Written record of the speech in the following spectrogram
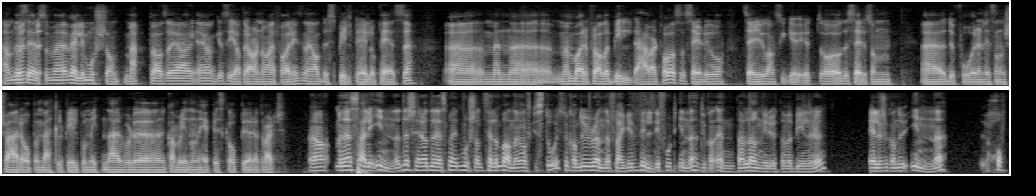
Ja, men Det Men- ser ut som et veldig morsomt map. altså Jeg, jeg kan ikke si at jeg har noe erfaring, siden jeg aldri spilte Halo PC. Uh, men, uh, men bare fra det bildet her, hvert fall, så ser det, jo, ser det jo ganske gøy ut. Og det ser ut som uh, du får en litt sånn svær åpen battlefield på midten der, hvor det kan bli noen episke oppgjør etter hvert. Ja, men det er særlig inne. Det skjer, og det som er litt morsomt, Selv om banen er ganske stor, så kan du runne flagget veldig fort inne. Du kan enten ta lange ruta med bilen rundt, eller så kan du inne hoppe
